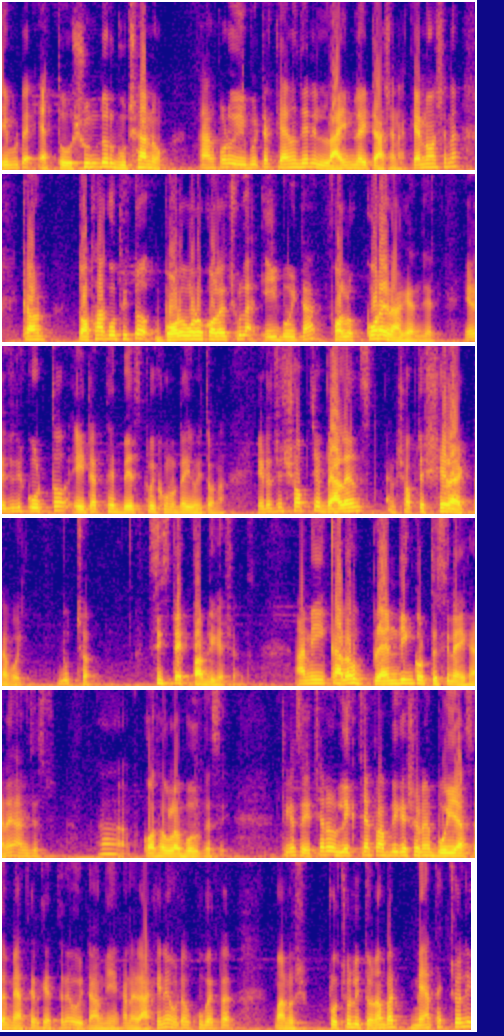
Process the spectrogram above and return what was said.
এই বইটা এত সুন্দর গুছানো। তারপরেও এই বইটা কেন জানি লাইমলাইটে আসে না। কেন আসে না? কারণ তথাকথিত বড় বড় কলেজগুলো এই বইটা ফলো করে না জ্ঞানজানি এটা যদি করতো, এইটার থেকে বেস্ট বই কোনোটাই হইতো না। এটা হচ্ছে সবচেয়ে ব্যালেন্সড অ্যান্ড সবচেয়ে সেরা একটা বই, বুঝছ? সিস্টেক পাবলিকেশনস আমি কারও ব্র্যান্ডিং করতেছি না এখানে, আমি জাস্ট কথাগুলো বলতেছি। ঠিক আছে? এছাড়াও লেকচার পাবলিকেশনের বই আছে ম্যাথের ক্ষেত্রে, ওইটা আমি এখানে রাখি না ওটা খুব একটা মানুষ প্রচলিত না বাট ম্যাথ অ্যাকচুয়ালি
